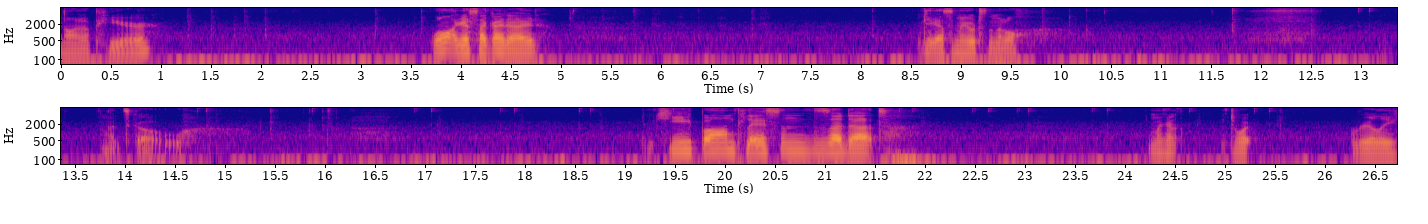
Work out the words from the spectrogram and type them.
Not up here. Well, I guess that guy died. Okay, guys, let me go to the middle. Let's go. Keep on placing the dirt. Am I gonna... Do I... Really...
